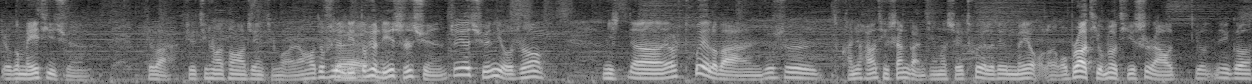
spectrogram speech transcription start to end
有个媒体群，对吧？就经常碰到这种情况，然后都是些临都是临时群，这些群有时候。你呃，要是退了吧，你就是感觉好像挺伤感情的。谁退了，这个没有了，我不知道提有没有提示啊？有那个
